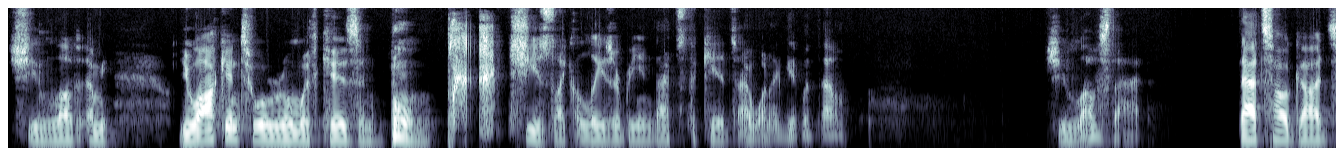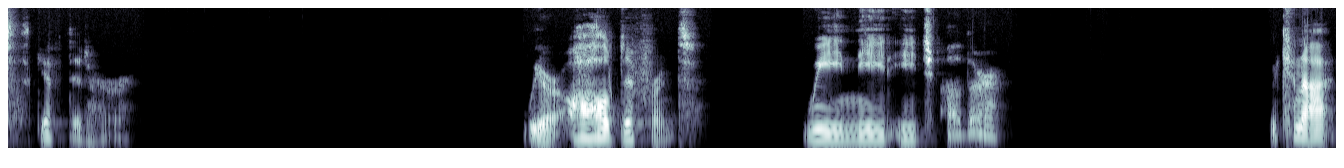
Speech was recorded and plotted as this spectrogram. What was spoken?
She loves, I mean, you walk into a room with kids and boom, she's like a laser beam. That's the kids. I want to get with them. She loves that. That's how God's gifted her. We are all different. We need each other. We cannot,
